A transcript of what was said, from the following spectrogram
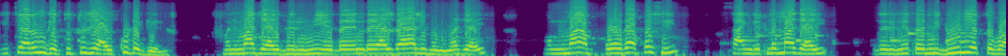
विचारून घे तू तुझी आई कुठे गेली? म्हणे माझी आई घरी नाही दयन दयाल आली म्हणे माझी आई. मग मा पोरगा पैसे सांगितलं माझी आई. घरी नाही तर मी घेऊन येतो बा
